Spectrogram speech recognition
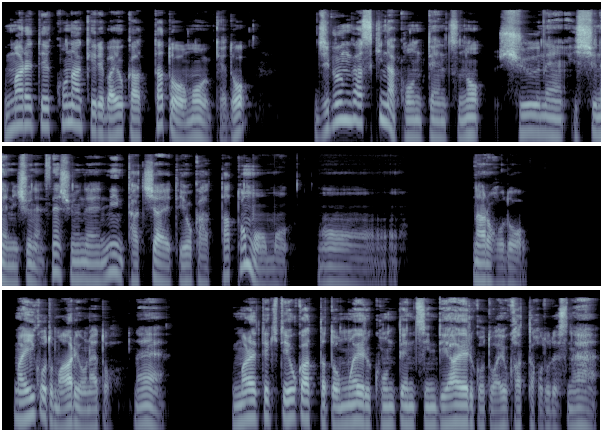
生まれてこなければよかったと思うけど、自分が好きなコンテンツの周年、1周年、2周年ですね、周年に立ち会えてよかったとも思う。おなるほど。まあいいこともあるよねと。ね。生まれてきてよかったと思えるコンテンツに出会えることは良かったことですね。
